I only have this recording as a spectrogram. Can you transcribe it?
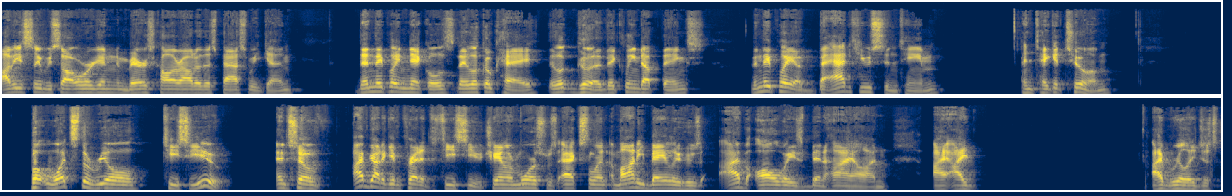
Obviously, we saw Oregon embarrass Colorado this past weekend. Then they play Nicholls. They look okay. They look good. They cleaned up things. Then they play a bad Houston team and take it to them. But what's the real TCU? And so I've got to give credit to TCU. Chandler Morris was excellent. Emani Bailey, who's I've always been high on, I I, I really just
